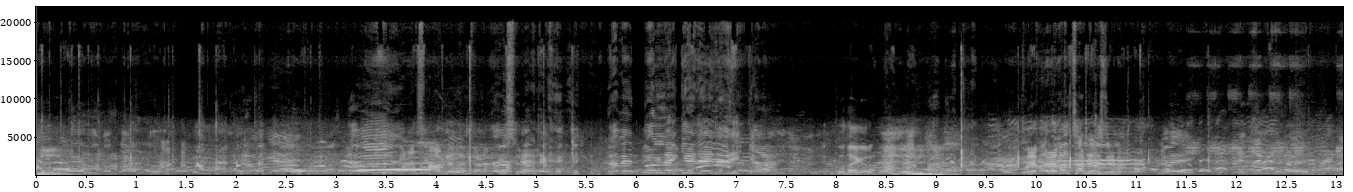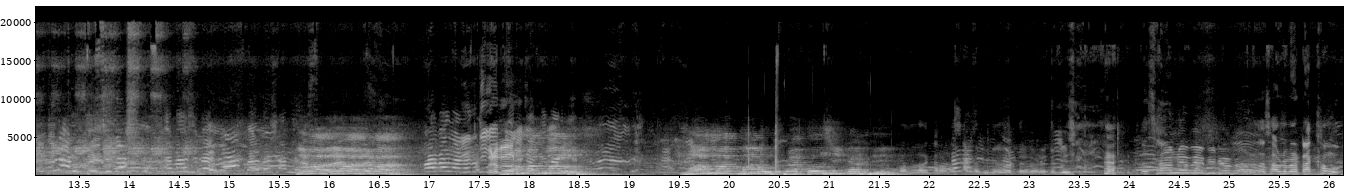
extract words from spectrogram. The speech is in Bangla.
যাচ্ছে কোথায় গেল সামনে যাচ্ছে মোহাম্মদ টাক খামুক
